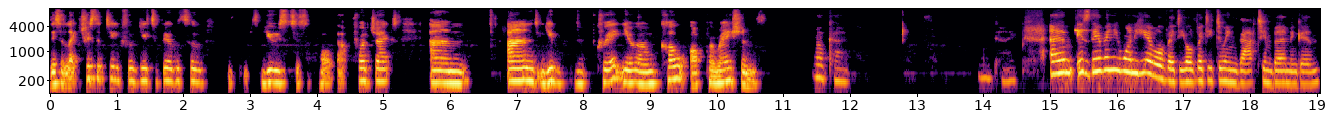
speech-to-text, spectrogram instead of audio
this electricity for you to be able to use to support that project. Um, and you create your own co-operations. Okay. Okay. Um, is there anyone here already already doing that in Birmingham?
